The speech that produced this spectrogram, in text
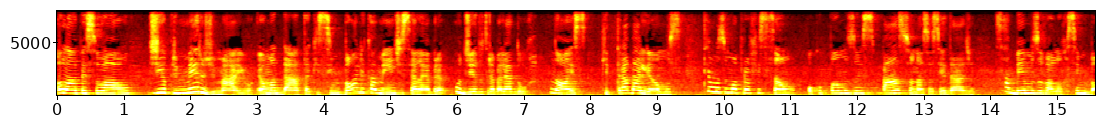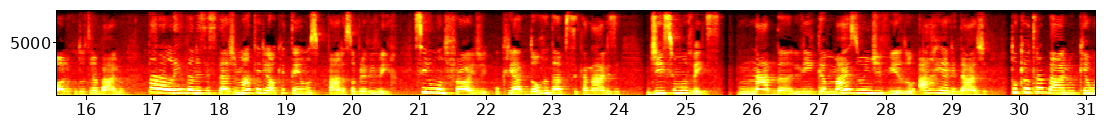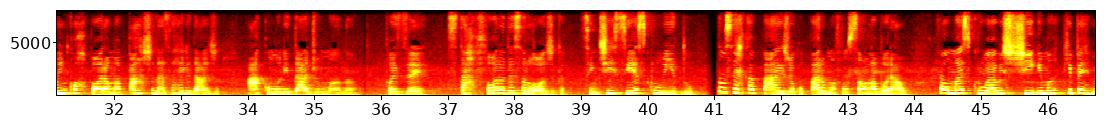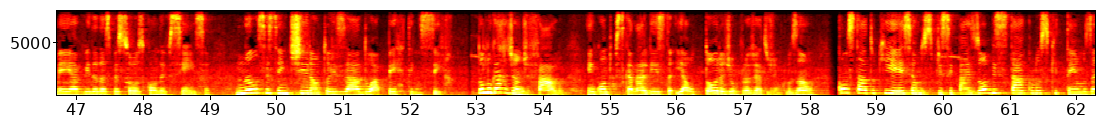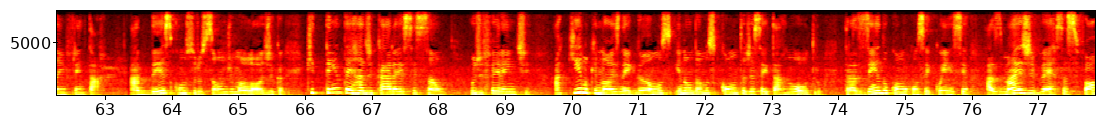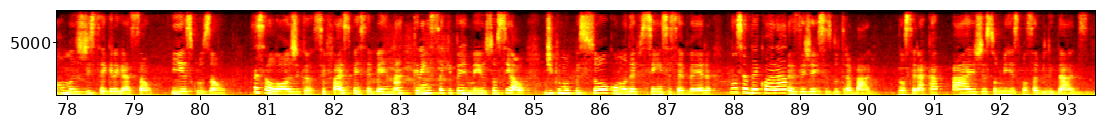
Olá, pessoal! Dia 1 de maio é uma data que simbolicamente celebra o Dia do Trabalhador. Nós que trabalhamos, temos uma profissão, ocupamos um espaço na sociedade, sabemos o valor simbólico do trabalho, para além da necessidade material que temos para sobreviver. Sigmund Freud, o criador da psicanálise, disse uma vez: nada liga mais o indivíduo à realidade do que o trabalho que o incorpora a uma parte dessa realidade, a comunidade humana. Pois é, estar fora dessa lógica, sentir-se excluído, não ser capaz de ocupar uma função laboral, é o mais cruel estigma que permeia a vida das pessoas com deficiência. Não se sentir autorizado a pertencer. Do lugar de onde falo, enquanto psicanalista e autora de um projeto de inclusão, constato que esse é um dos principais obstáculos que temos a enfrentar a desconstrução de uma lógica que tenta erradicar a exceção, o diferente, aquilo que nós negamos e não damos conta de aceitar no outro, trazendo como consequência as mais diversas formas de segregação e exclusão. Essa lógica se faz perceber na crença que permeia o social, de que uma pessoa com uma deficiência severa não se adequará às exigências do trabalho não será capaz de assumir responsabilidades,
